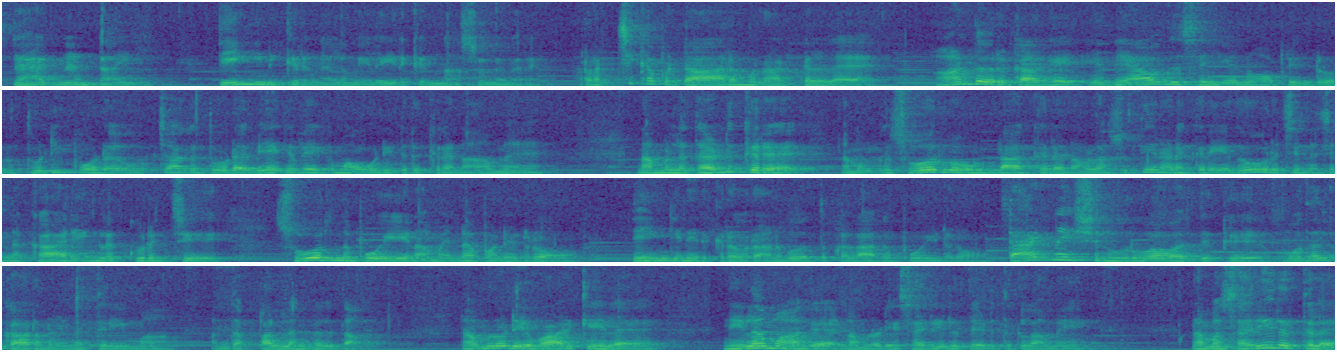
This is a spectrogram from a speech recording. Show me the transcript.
ஸ்டாக்னண்ட் ஆகி தேங்கி நிற்கிற நிலமையில இருக்குன்னு நான் சொல்ல வரேன். ரட்சிக்கப்பட்ட ஆரம்ப நாட்களில் ஆண்டவருக்காக எதையாவது செய்யணும் அப்படின்ற ஒரு துடிப்போட உற்சாகத்தோட வேக வேகமாக ஓடிட்டு இருக்கிற நாம நம்மளை தடுக்கிற நமக்கு சோர்வை உண்டாக்குற நம்மளை சுற்றி நடக்கிற ஏதோ ஒரு சின்ன சின்ன காரியங்களை குறித்து சோர்ந்து போய் நம்ம என்ன பண்ணிடுறோம்? தேங்கி நிற்கிற ஒரு அனுபவத்துக்களாக போயிடுறோம். ஸ்டாக்னேஷன் உருவாவதுக்கு முதல் காரணம் என்ன தெரியுமா? அந்த பள்ளங்கள் தான். நம்மளுடைய வாழ்க்கையில் நிலமாக நம்மளுடைய சரீரத்தை எடுத்துக்கலாமே. நம்ம சரீரத்தில்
